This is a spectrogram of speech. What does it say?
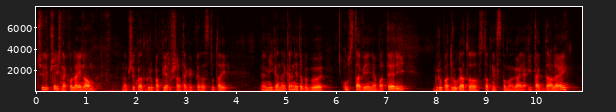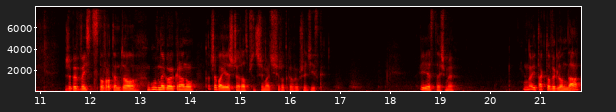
Czyli przejść na kolejną, na przykład grupa pierwsza, tak jak teraz tutaj y, miga na ekranie, to by były ustawienia baterii, grupa druga to stopnie wspomagania i tak dalej. Żeby wyjść z powrotem do głównego ekranu, to trzeba jeszcze raz przytrzymać środkowy przycisk. I jesteśmy. No i tak to wygląda.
